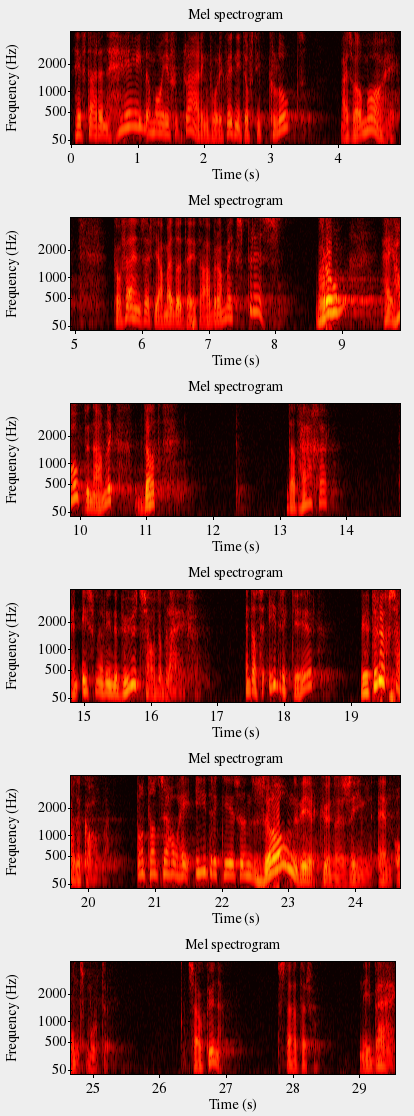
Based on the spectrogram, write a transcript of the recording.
heeft daar een hele mooie verklaring voor. Ik weet niet of die klopt, maar is wel mooi. Calvijn zegt, ja, maar dat deed Abraham expres. Waarom? Hij hoopte namelijk dat, dat Hagar en Ismaël in de buurt zouden blijven. En dat ze iedere keer weer terug zouden komen. Want dan zou hij iedere keer zijn zoon weer kunnen zien en ontmoeten. Zou kunnen. Staat er niet bij.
